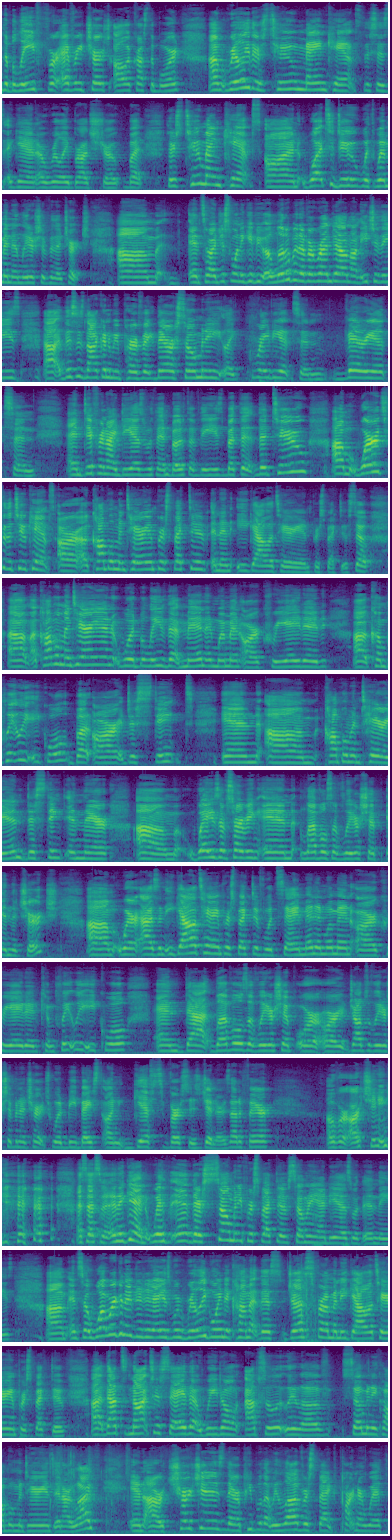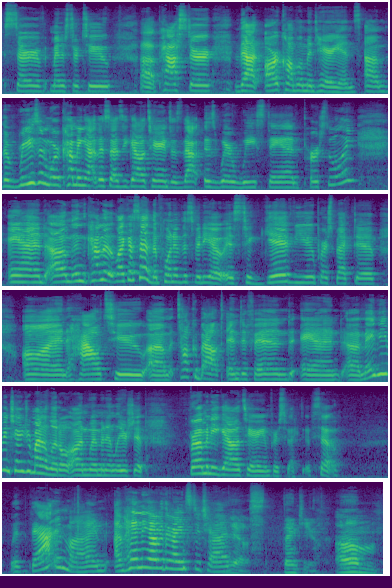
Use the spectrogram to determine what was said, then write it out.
the belief for every church all across the board. Um, really, there's two main camps. This is, again, a really broad stroke, but there's two main camps on what to do with women in leadership in the church. Um, and so I just want to give you a little bit of a rundown on each of these. Uh, this is not going to be perfect. There are so many like gradients and variants and and different ideas within both of these. But the, the two um, words for the two camps are a complementarian perspective and an egalitarian perspective. So, um, a complementarian would believe that men and women are created uh, completely equal, but are distinct in um, complementarian, distinct in their um, ways of serving in levels of leadership in the church. Um, whereas an egalitarian perspective would say men and women are created completely equal, and that levels of leadership or, or jobs of leadership in a church would be based on gifts versus gender. Is that a fair? Overarching assessment. And again within there's so many perspectives so many ideas within these. Um, and so what we're going to do today is we're really going to come at this just from an egalitarian perspective. Uh, that's not to say that we don't absolutely love so many complementarians in our life in our churches. There are people that we love respect partner with serve minister to uh, pastor that are complementarians. Um, the reason we're coming at this as egalitarians is that is where we stand personally. And um, and kind of like I said, the point of this video is to give you perspective on how to um, talk about and defend and uh, maybe even change your mind a little on women in leadership from an egalitarian perspective. So, with that in mind, I'm handing over the reins to Chad. Yes, thank you. Um,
